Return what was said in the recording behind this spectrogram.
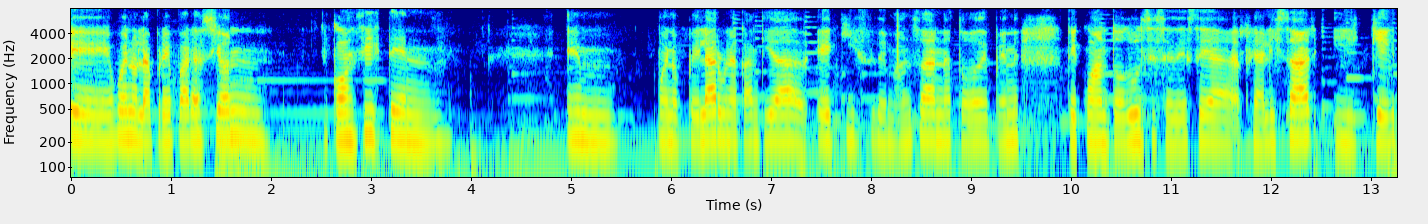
Eh, bueno, la preparación consiste en, bueno, pelar una cantidad X de manzana, todo depende de cuánto dulce se desea realizar y qué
